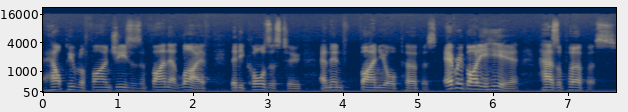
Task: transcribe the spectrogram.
help people to find Jesus and find that life that he calls us to and then find your purpose. Everybody here has a purpose.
